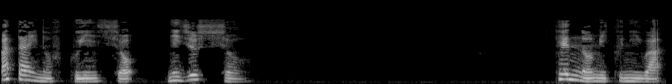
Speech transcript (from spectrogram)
マタイの福音書二十章天の御国は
